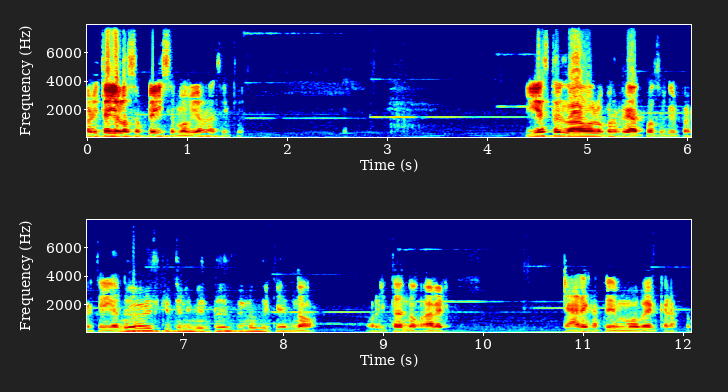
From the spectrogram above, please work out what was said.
Ahorita yo lo soplé y se movió, así que... Y esto lo hago lo más real posible para que digan, no, es que te alimentaste, no sé qué. No, ahorita no, a ver. Ya déjate de mover, carajo.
